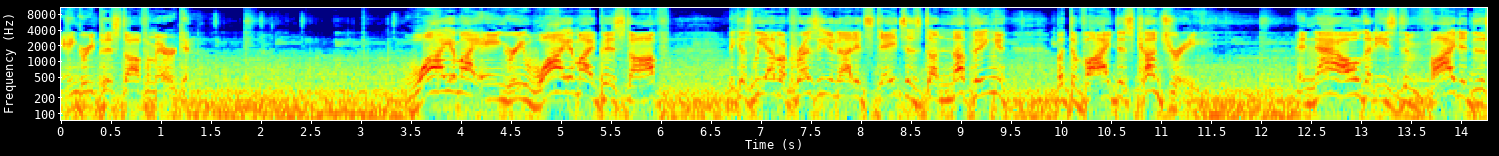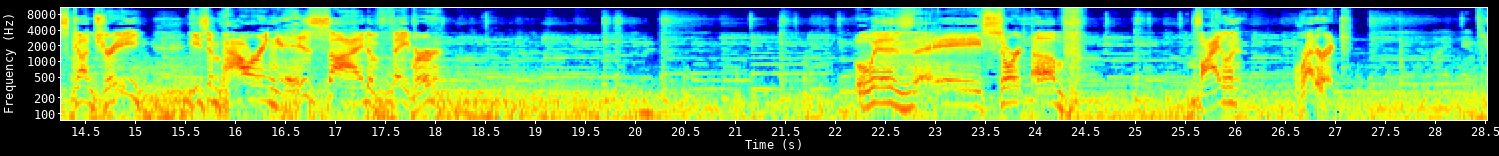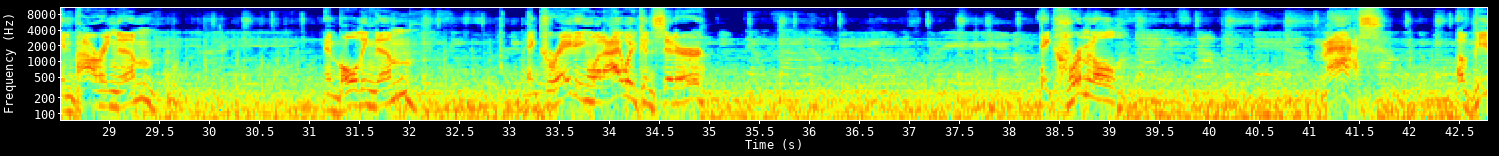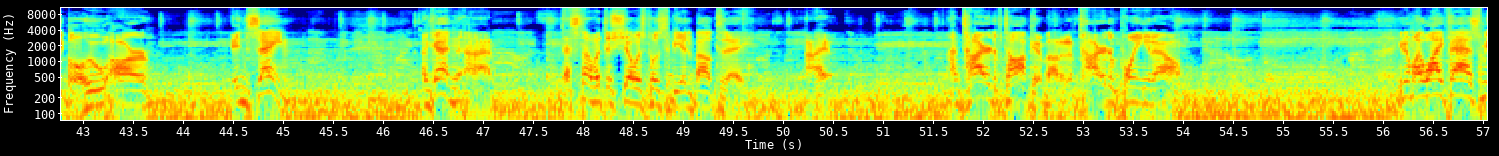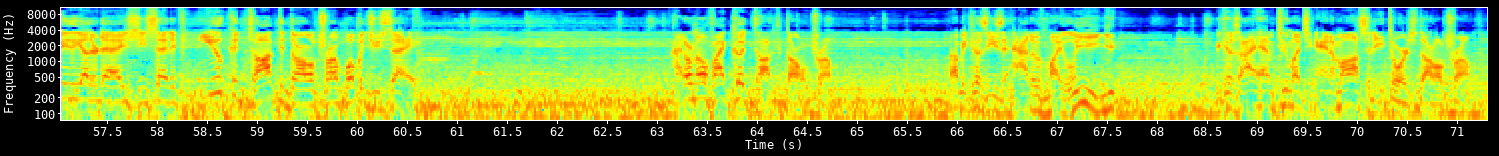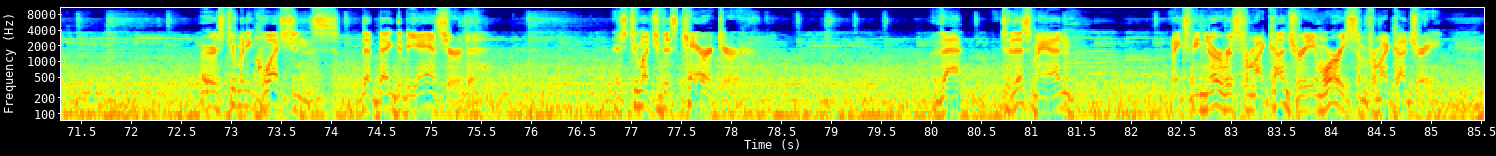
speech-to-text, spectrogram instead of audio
angry, pissed off American. Why am I angry? Why am I pissed off? Because we have a president of the United States has done nothing but divide this country. And now that he's divided this country, he's empowering his side of favor with a sort of violent rhetoric, empowering them, emboldening them, and creating what I would consider a criminal mass of people who are insane. Again, uh, that's not what this show is supposed to be about today. I, I'm tired of talking about it. I'm tired of pointing it out. You know, my wife asked me the other day, she said, if you could talk to Donald Trump, what would you say? I don't know if I could talk to Donald Trump. Not because he's out of my league, because I have too much animosity towards Donald Trump. There's too many questions that beg to be answered. There's too much of his character that, to this man, makes me nervous for my country and worrisome for my country.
